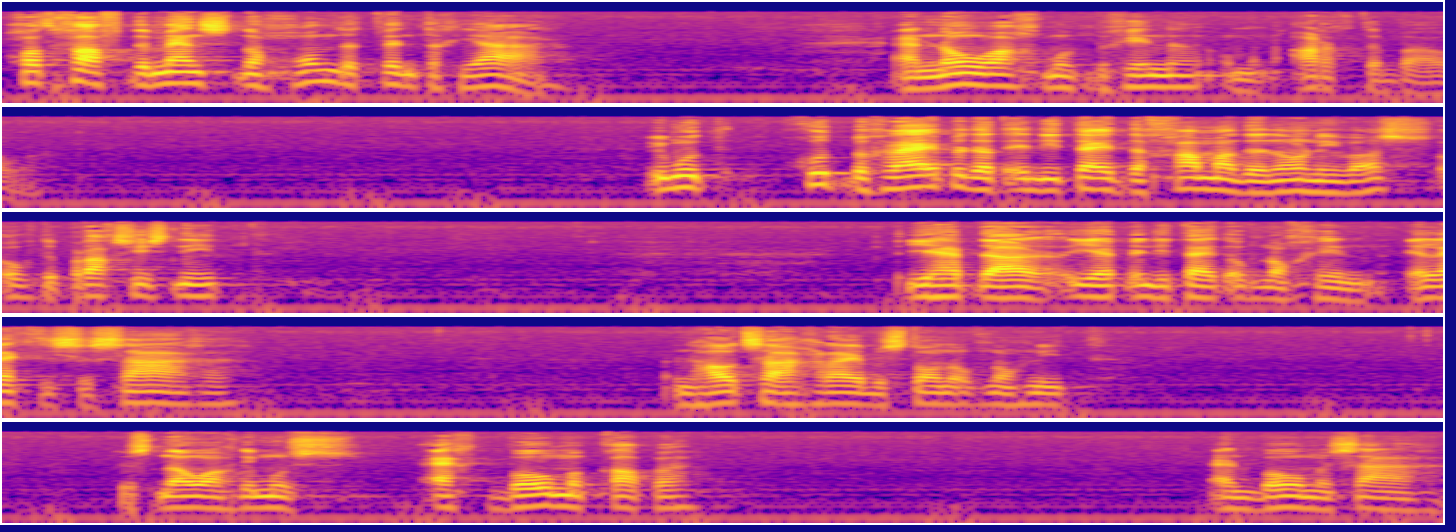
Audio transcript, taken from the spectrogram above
God gaf de mens nog 120 jaar. En Noach moet beginnen om een ark te bouwen. U moet goed begrijpen dat in die tijd de gamma er nog niet was, ook de praxis niet. Je hebt, daar, je hebt in die tijd ook nog geen elektrische zagen. Een houtzagerij bestond ook nog niet. Dus Noach die moest echt bomen kappen en bomen zagen.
